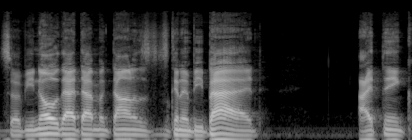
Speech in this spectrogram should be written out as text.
So if you know that that McDonald's is going to be bad, I think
